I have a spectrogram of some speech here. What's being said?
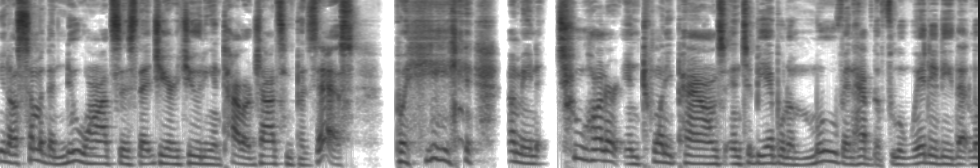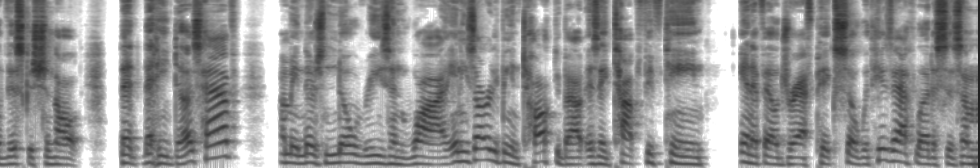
you know, some of the nuances that Jerry Jeudy and Tyler Johnson possess. But he, I mean, 220 pounds and to be able to move and have the fluidity that Laviska Shenault that that he does have, I mean, there's no reason why. And he's already being talked about as a top 15 NFL draft pick. So, with his athleticism,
